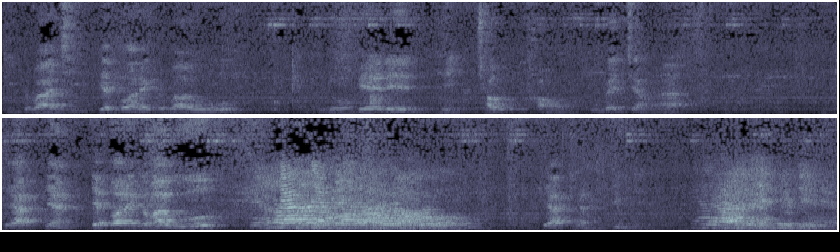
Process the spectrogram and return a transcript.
ဒီကဘာကြီးပြတ်သွားတဲ့ကဘာကိုလွန်ခဲ့တဲ့နှစ်6000ခုပဲကြာမှာဘုရားပြန်ပြတ်သွားတဲ့ကဘာကိုဘုရားပြန်ပြန်သွားတော့ဘုရားပြန်ပြုတယ်ဘုရားပြန်ပြုပြင်တယ်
